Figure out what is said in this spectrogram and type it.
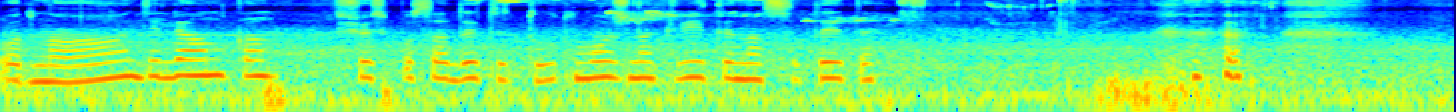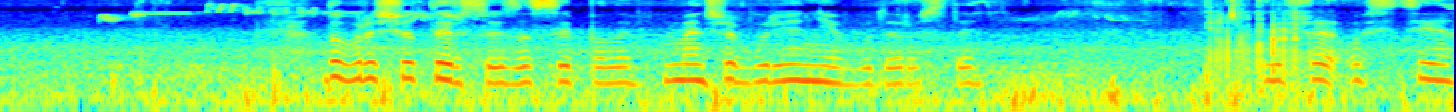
одна ділянка, щось посадити, тут можна квіти насадити. Добре, що тирсою засипали, менше бур'янів буде рости. Лише ось ці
